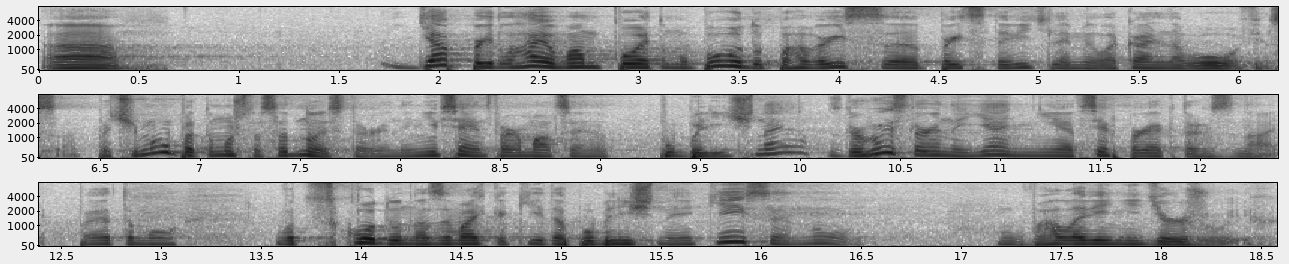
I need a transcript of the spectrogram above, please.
А, я предлагаю вам по этому поводу поговорить с представителями локального офиса. Почему? Потому что, с одной стороны, не вся информация публичная, с другой стороны, я не о всех проектах знаю. Поэтому вот сходу называть какие-то публичные кейсы, ну, в голове не держу их.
